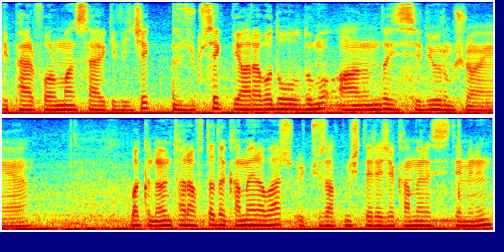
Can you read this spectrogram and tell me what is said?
bir performans sergileyecek? Yüksek bir arabada olduğumu anında hissediyorum şu an ya. Bakın ön tarafta da kamera var. 360 derece kamera sisteminin.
